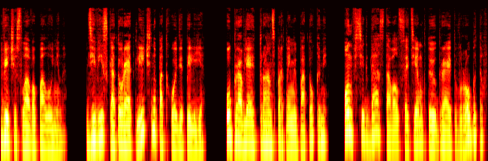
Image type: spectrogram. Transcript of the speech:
Вячеслава Полунина. Девиз, который отлично подходит Илье. Управляет транспортными потоками, он всегда оставался тем, кто играет в роботов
